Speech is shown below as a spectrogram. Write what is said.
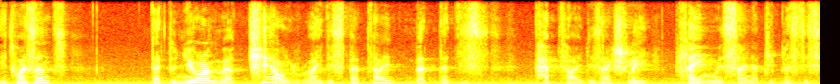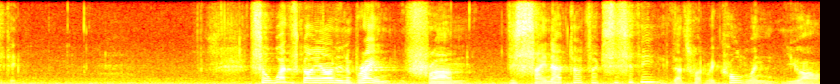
It wasn't that the neuron were killed by this peptide, but that this peptide is actually playing with synaptic plasticity. So what's going on in the brain from this synaptotoxicity, that's what we call when you are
